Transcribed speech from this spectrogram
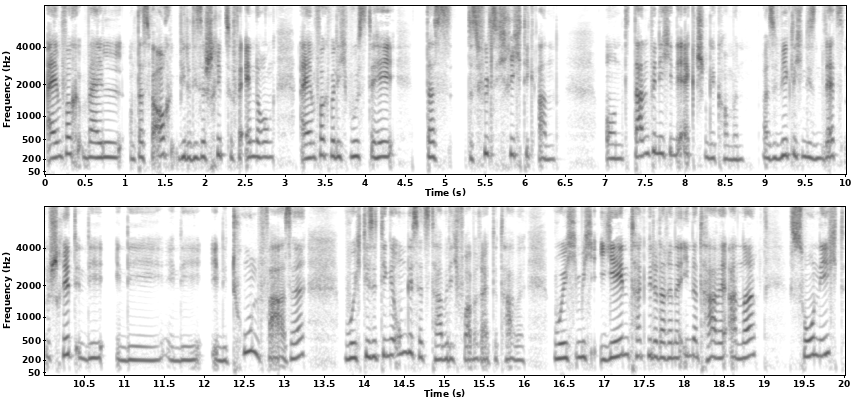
Einfach weil, und das war auch wieder dieser Schritt zur Veränderung, einfach weil ich wusste, hey, das, das fühlt sich richtig an. Und dann bin ich in die Action gekommen. Also wirklich in diesen letzten Schritt, in die, in die, in die, in die Tun-Phase, wo ich diese Dinge umgesetzt habe, die ich vorbereitet habe. Wo ich mich jeden Tag wieder daran erinnert habe, Anna, so nicht.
